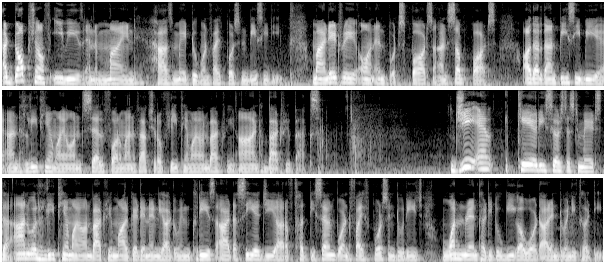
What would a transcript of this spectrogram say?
adoption of EVs in mind, has made 2.5% BCD mandatory on inputs, parts, and subparts other than PCBA and lithium ion cell for manufacture of lithium ion battery and battery packs. JMK Research estimates the annual lithium ion battery market in India to increase at a CAGR of 37.5% to reach 132 gigawatt hour in 2030.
